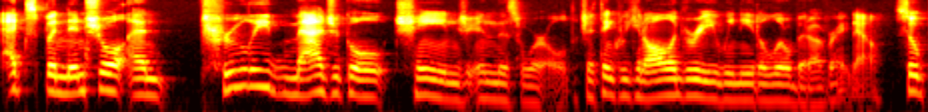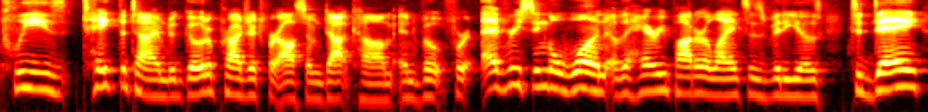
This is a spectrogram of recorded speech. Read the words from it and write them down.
exponential and truly magical change in this world, which I think we can all agree we need a little bit of right now. So please take the time to go to projectforawesome.com and vote for every single one of the Harry Potter Alliance's videos today,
